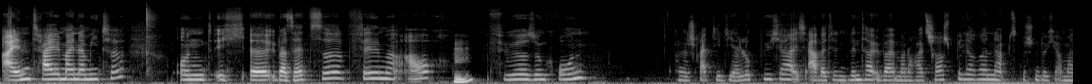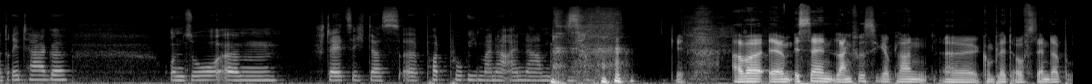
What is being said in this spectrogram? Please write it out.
ein Teil meiner Miete. Und ich äh, übersetze Filme auch mhm. für Synchron. Also schreibe die Dialogbücher. Ich arbeite den Winter über immer noch als Schauspielerin, habe zwischendurch auch mal Drehtage. Und so ähm, stellt sich das äh, Potpourri meiner Einnahmen zusammen. okay. Aber ähm, ist dein langfristiger Plan, äh, komplett auf Stand-up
